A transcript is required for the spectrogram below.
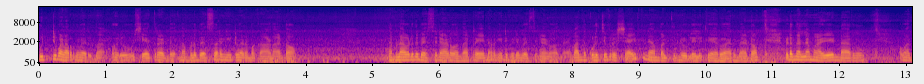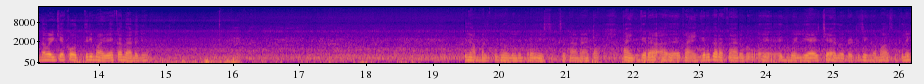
പുറ്റ് വളർന്നു വരുന്ന ഒരു ക്ഷേത്രമുണ്ട്. നമ്മൾ ബസ് ഇറങ്ങിയിട്ട് വരുമ്പോൾ കാണാം കേട്ടോ. നമ്മൾ അവിടുന്ന് ബസ്സിനാണ് വന്നത്. ട്രെയിൻ ഇറങ്ങിയിട്ട് പിന്നെ ബസ്സിനാണ് വന്നത്. വന്ന് കുളിച്ച് ഫ്രഷായി പിന്നെ അമ്പലത്തിന്റെ ഉള്ളിൽ കയറുമായിരുന്നു കേട്ടോ. ഇവിടെ നല്ല മഴയുണ്ടായിരുന്നു. വന്ന വഴിക്കൊക്കെ ഒത്തിരി മഴയൊക്കെ നനഞ്ഞു. അമ്പലത്തിന്റെ ഉള്ളിൽ പ്രവേശിച്ചതാണ് കേട്ടോ. ഭയങ്കര ഭയങ്കര തിരക്കായിരുന്നു. വെള്ളിയാഴ്ച ആയതുകൊണ്ടിട്ട് ചിങ്ങമാസത്തിൽ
